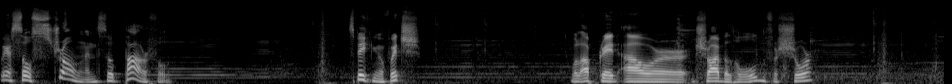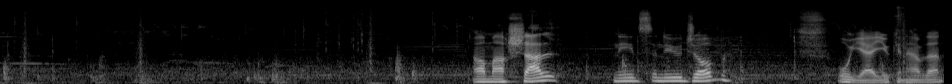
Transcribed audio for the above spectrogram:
We are so strong and so powerful. Speaking of which, we'll upgrade our tribal hold for sure. Our Marshal needs a new job. Oh yeah, you can have that.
